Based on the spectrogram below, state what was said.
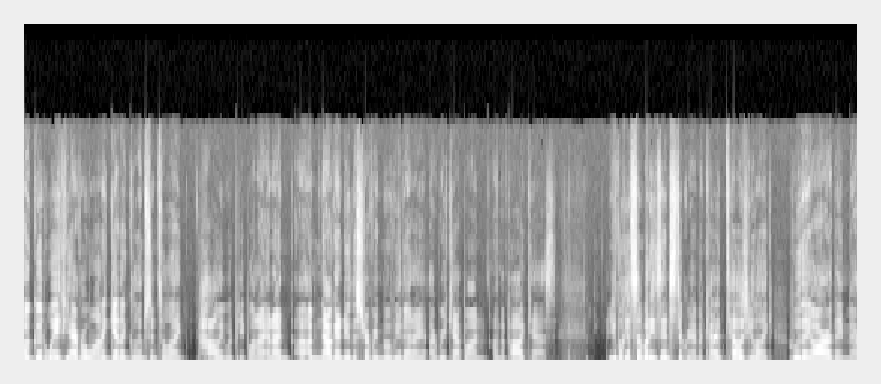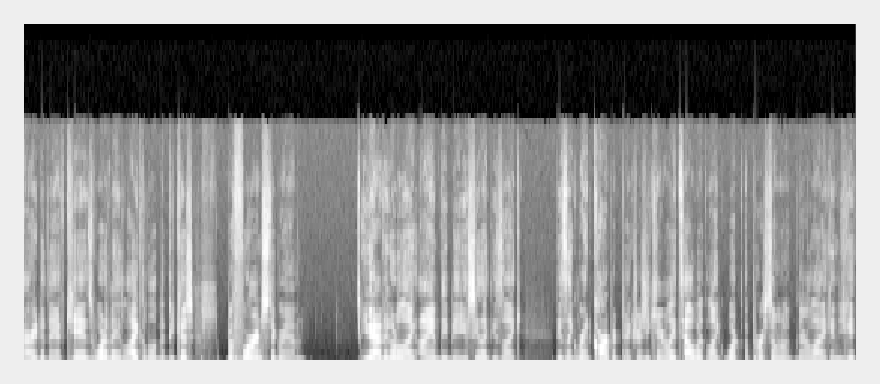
a good way if you ever want to get a glimpse into like Hollywood people, and I and I'm I'm now going to do this for every movie that I, I recap on on the podcast. You look at somebody's Instagram, it kind of tells you like who they are. Are they married? Do they have kids? What do they like a little bit? Because before Instagram, you have to go to like IMDb. You see like these like these like red carpet pictures. You can't really tell what like what a persona they're like, and you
